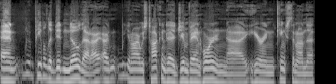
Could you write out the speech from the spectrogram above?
And people that didn't know that, I, I you know, I was talking to Jim Van Horne uh, here in Kingston on the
